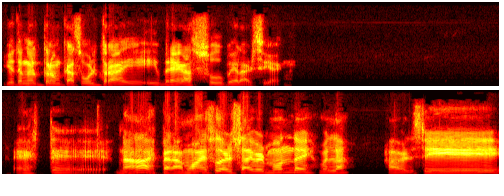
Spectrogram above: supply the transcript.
yo tengo el Chromecast Ultra y, y brega super al 100. Este, nada, esperamos eso del Cyber Monday, ¿verdad? A ver si,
